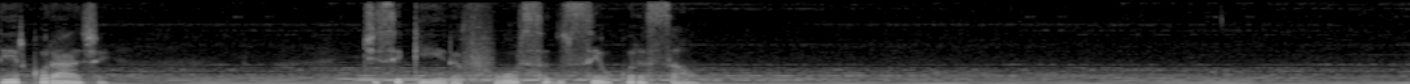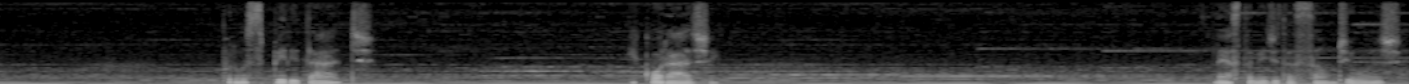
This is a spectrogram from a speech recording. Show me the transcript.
Ter coragem de seguir a força do seu coração. Prosperidade e coragem. Nesta meditação de hoje,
